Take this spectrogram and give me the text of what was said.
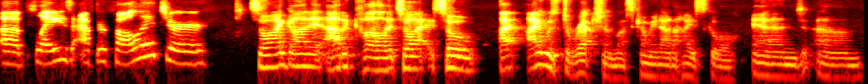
uh, plays after college or? So I got it out of college. So I, so I, I was directionless coming out of high school and, um,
